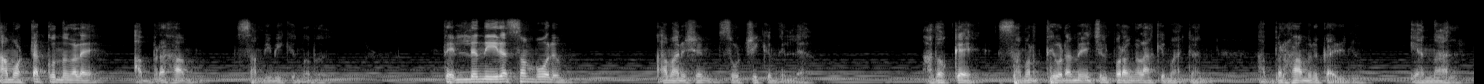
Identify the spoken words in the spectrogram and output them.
ആ മൊട്ടക്കുന്നുകളെ അബ്രഹാം സമീപിക്കുന്നത്. തെല്ല് നീരസം പോലും ആ മനുഷ്യൻ സൂക്ഷിക്കുന്നില്ല. അതൊക്കെ സമൃദ്ധിയുടെ മേച്ചിൽപ്പുറങ്ങളാക്കി മാറ്റാൻ അബ്രഹാമിന് കഴിഞ്ഞു. എന്നാൽ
